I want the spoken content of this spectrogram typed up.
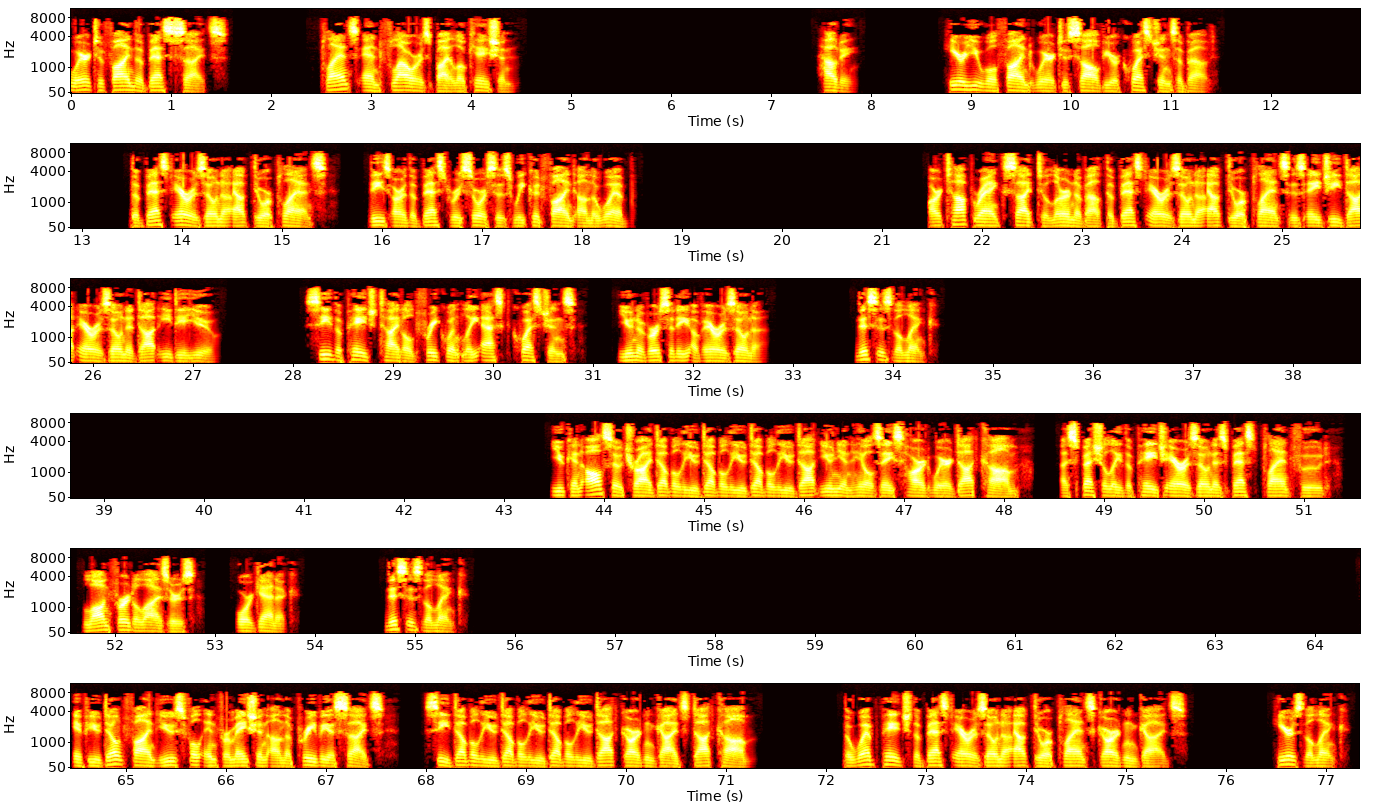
Where to find the best sites. Plants and flowers by location. Howdy. Here you will find where to solve your questions about the best Arizona outdoor plants, these are the best resources we could find on the web. Our top ranked site to learn about the best Arizona outdoor plants is ag.arizona.edu. See the page titled Frequently Asked Questions, University of Arizona. This is the link. You can also try www.unionhillsacehardware.com, especially the page Arizona's best plant food, lawn fertilizers, organic. This is the link. If you don't find useful information on the previous sites, see www.gardenguides.com. The web page The Best Arizona Outdoor Plants Garden Guides. Here's the link.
